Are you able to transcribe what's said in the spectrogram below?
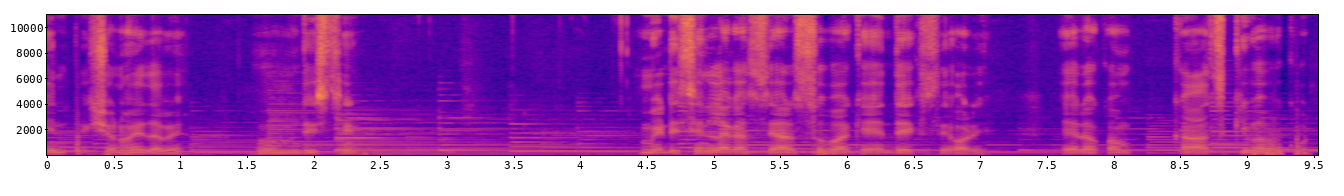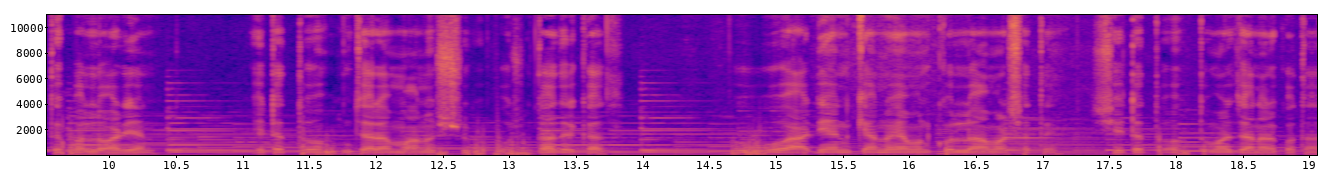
ইনফেকশন হয়ে যাবে। হুম, দিচ্ছি। মেডিসিন লাগাচ্ছে আর সুবাকে দেখছে অরে। এরকম কাজ কীভাবে করতে পারল আরিয়ান? এটা তো যারা মানুষ রূপী পশু তাদের কাজ। বুবু আরিয়ান কেন এমন করল আমার সাথে, সেটা তো তোমার জানার কথা।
